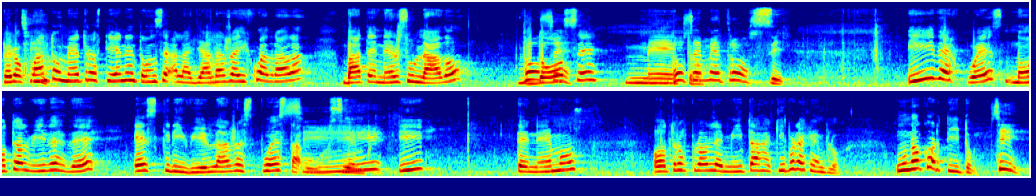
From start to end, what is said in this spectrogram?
Pero ¿cuántos metros tiene? Entonces, al hallar la raíz cuadrada, va a tener su lado 12, 12. metros. 12 metros. Sí. Y después, no te olvides de escribir la respuesta, Sí. Hugo, siempre. Y tenemos otros problemitas aquí, por ejemplo, uno cortito. Sí.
